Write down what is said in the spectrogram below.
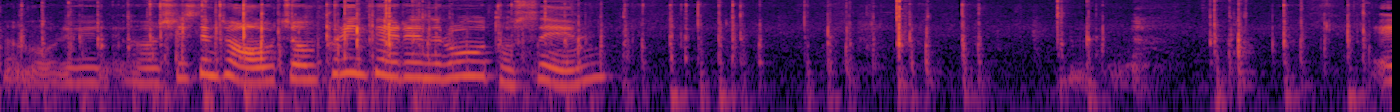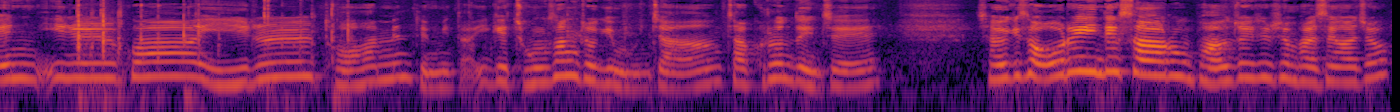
자, 뭐 시스템 아웃 점 프린트 ln으로 덧셈 n1과 2를 더하면 됩니다. 이게 정상적인 문장. 자, 그런데 이제 자, 여기서 어레이 인덱스하로 바운드 익셉션 발생하죠?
